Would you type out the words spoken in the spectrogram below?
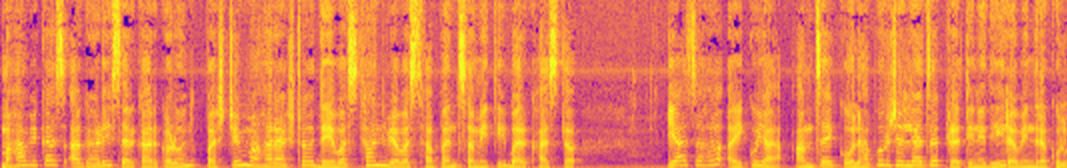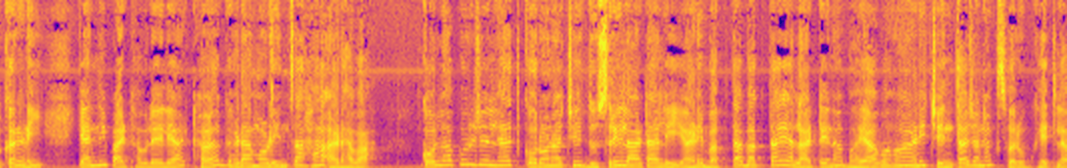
महाविकास आघाडी सरकारकडून पश्चिम महाराष्ट्र देवस्थान व्यवस्थापन समिती बरखास्त. यासह ऐकूया आमचे कोल्हापूर जिल्ह्याचे प्रतिनिधी रवींद्र कुलकर्णी यांनी पाठवलेल्या ठळक घडामोडींचा हा आढावा. कोल्हापूर जिल्ह्यात कोरोनाची दुसरी लाट आली आणि बघता बघता या लाटेनं भयावह आणि चिंताजनक स्वरूप घेतलं.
